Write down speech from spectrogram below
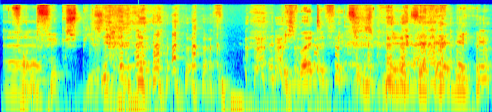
Äh, Von Fick-Spielen. ich wollte Pixel spielen sagen.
